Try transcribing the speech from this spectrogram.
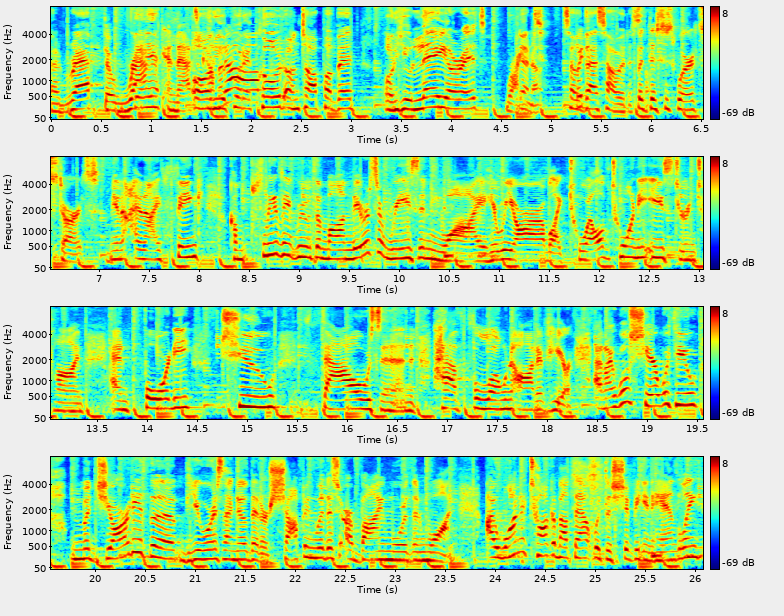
a, a wrap. The wrap, there, and that's Or you put a coat on top of it, or you layer it. Right. You know, so but, that's how it is. But this is where it starts. Mean, and I think completely agree with them on, There's a reason why. Here we are, like 1220 Eastern time, and 42 thousand have flown out of here. And I will share with you, majority of the viewers I know that are shopping with us are buying more than one. I want to talk about that with the shipping and handling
